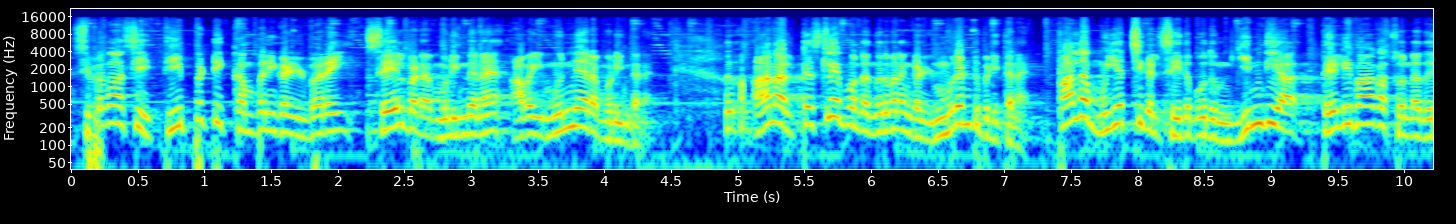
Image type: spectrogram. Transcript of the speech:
சிவகாசி தீப்பெட்டி கம்பெனிகள் வரை செயல்பட முடிந்தன. அவை முன்னேற முடிந்தன. ஆனால் டெஸ்லே போன்ற நிறுவனங்கள் முரண்டு பிடித்தன. பல முயற்சிகள் செய்தபோதும் இந்தியா தெளிவாக சொன்னது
